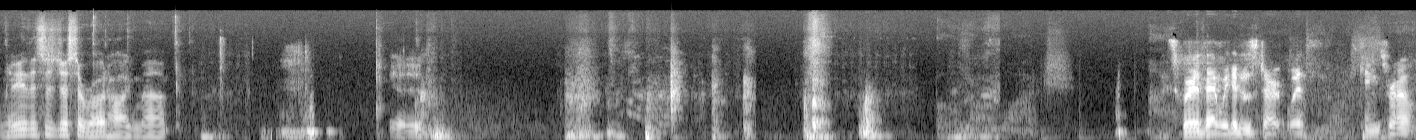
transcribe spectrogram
Maybe this is just a Roadhog map. Yeah, dude. It's weird that we didn't start with King's Row.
